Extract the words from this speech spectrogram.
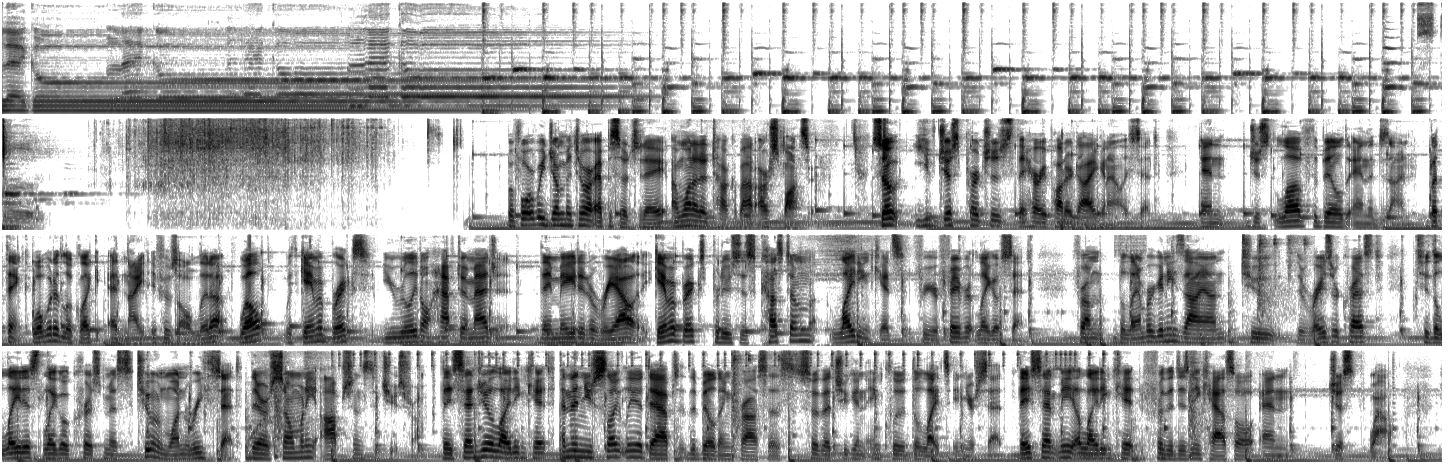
Lego. Lego. Lego. Lego. Before we jump into our episode today, I wanted to talk about our sponsor. So, you've just purchased the Harry Potter Diagon Alley set and just love the build and the design. But think, what would it look like at night if it was all lit up? Well, with Game of Bricks, you really don't have to imagine it. They made it a reality. Game of Bricks produces custom lighting kits for your favorite Lego set. From the Lamborghini Sián to the Razor Crest to the latest LEGO Christmas 2 in 1 wreath set, there are so many options to choose from. They send you a lighting kit and then you slightly adapt the building process so that you can include the lights in your set. They sent me a lighting kit for the Disney Castle and just wow.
